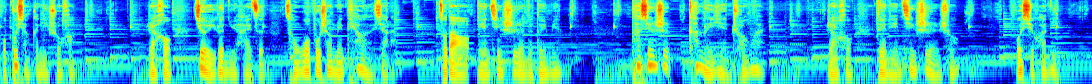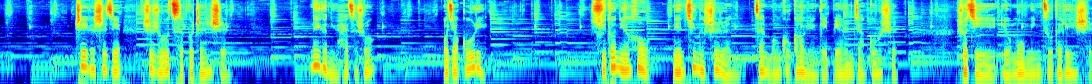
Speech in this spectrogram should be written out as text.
我不想跟你说话。”然后就有一个女孩子从卧铺上面跳了下来，坐到年轻诗人的对面。她先是看了一眼窗外，然后对年轻诗人说：“我喜欢你。”这个世界是如此不真实。那个女孩子说：“我叫孤立。”许多年后，年轻的诗人在蒙古高原给别人讲故事，说起游牧民族的历史，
